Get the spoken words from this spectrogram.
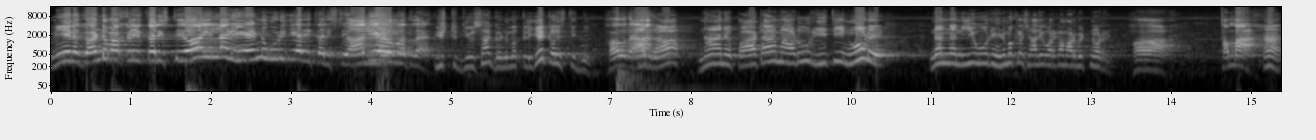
ನೀನು ಗಂಡು ಮಕ್ಕಳಿಗೆ ಕಲಿಸ್ತೀಯೋ ಇಲ್ಲ ಹೆಣ್ಣು ಹುಡುಗಿಯರಿಗೆ ಕಲಿಸ್ತೀಯೋ? ಅದು ಹೇಳು ಮೊದ್ಲ. ಇಷ್ಟು ದಿವಸ ಗಂಡು ಮಕ್ಕಳಿಗೆ ಕಳಿಸ್ತಿದ್ನಿ ಹೌದಾ? ಆದ್ರ ನಾನು ಪಾಠ ಮಾಡು ರೀತಿ ನೋಡಿ ನನ್ನ ಈ ಊರಿನ ಹೆಣ್ಮಕ್ಳು ಶಾಲೆ ವರ್ಗ ಮಾಡ್ಬಿಟ್ಟು ನೋಡ್ರಿ. ಹಾ ತಮ್ಮ ಹಾ.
